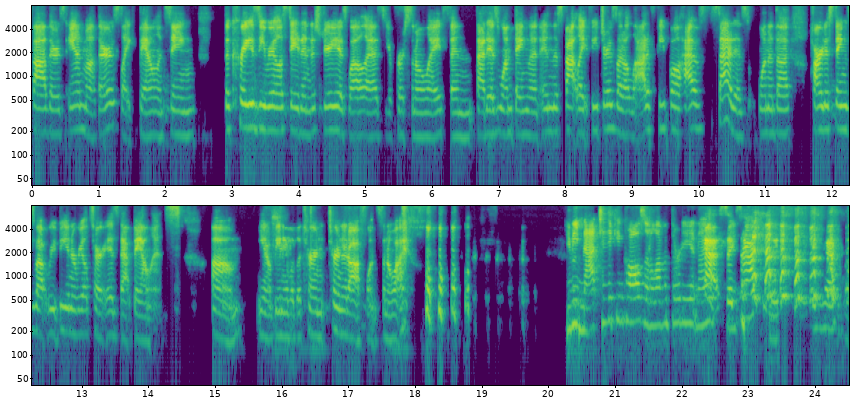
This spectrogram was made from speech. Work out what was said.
fathers and mothers, like balancing the crazy real estate industry as well as your personal life. And that is one thing that in the spotlight features that a lot of people have said is one of the hardest things about re- being a realtor is that balance. Um, you know, being able to turn turn it off once in a while. you mean not taking calls at 11:30 at night? Yes, exactly. exactly.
